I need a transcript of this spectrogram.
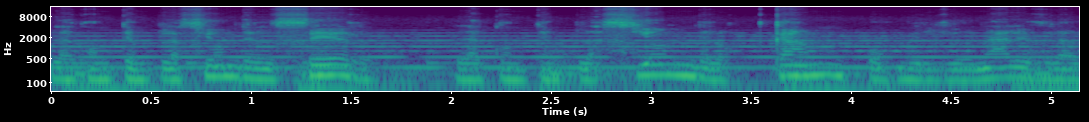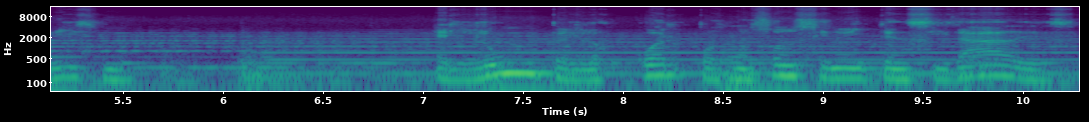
La contemplación del ser, la contemplación de los campos meridionales del abismo. El lumpen, los cuerpos no son sino intensidades,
